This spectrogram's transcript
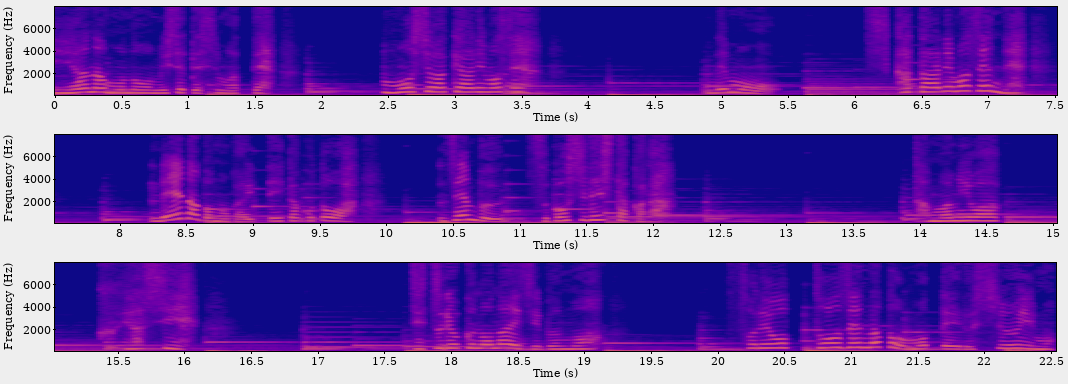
嫌なものを見せてしまって申し訳ありません。でも仕方ありませんね。レーナ殿が言っていたことは全部図星でしたからたまみは悔しい。実力のない自分もそれを当然だと思っている周囲も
